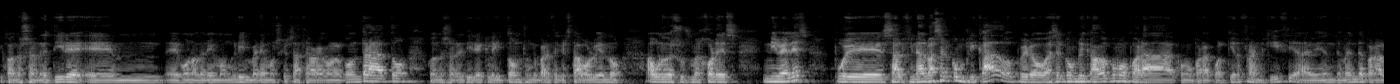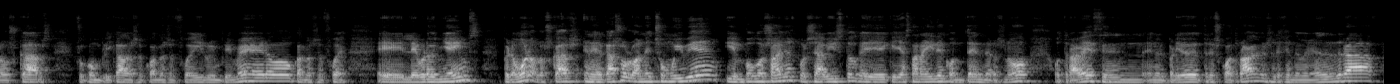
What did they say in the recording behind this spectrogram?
y cuando se retire, em, eh, bueno, Draymond Green, veremos qué se hace ahora con el contrato, cuando se retire Clay Thompson, que parece que está volviendo a uno de sus mejores niveles, pues al final va a ser complicado, pero va a ser complicado como para, como para cualquier franquicia, evidentemente para los Cavs fue complicado cuando se fue Irving primero, cuando se fue eh, LeBron James, pero bueno, los Cavs en el caso lo han hecho muy bien y en pocos años pues se ha visto que, ya están ahí de contenders, ¿no? Otra vez en, el periodo de 3-4 años, eligiendo bien el draft,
